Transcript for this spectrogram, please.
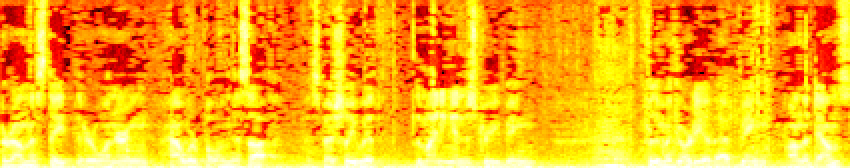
around the state that are wondering how we're pulling this off, especially with the mining industry being, for the majority of that, being on the downs,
